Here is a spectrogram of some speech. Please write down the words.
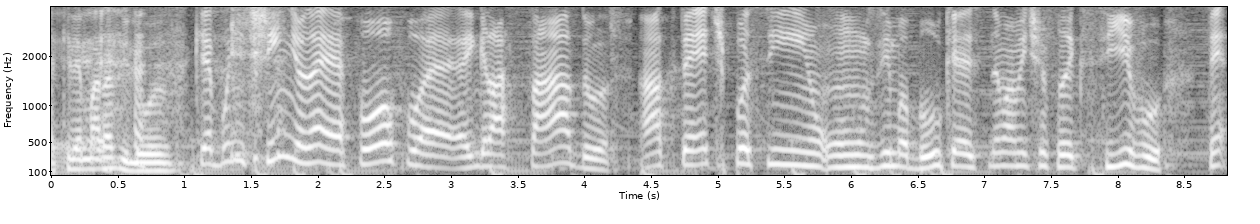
aquele é maravilhoso. Que é bonitinho, né? É fofo, é, é engraçado. Até, tipo assim, um Zima Blue que é extremamente reflexivo. Tem,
